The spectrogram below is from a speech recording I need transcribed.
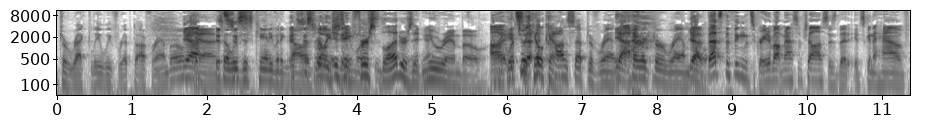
directly we've ripped off Rambo. yeah, Yeah. so we just can't even it's acknowledge. just really it. Is it. First Blood or is it New Rambo? Uh, Like, it's what's just the kill the count? concept of Rambo? Yeah. character Rambo. Yeah, that's the thing that's great about Massive Chalice is that it's going to have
